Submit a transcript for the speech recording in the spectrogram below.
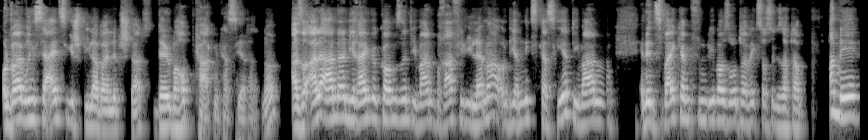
und war übrigens der einzige Spieler bei Lippstadt, der überhaupt Karten kassiert hat. Ne? Also alle anderen, die reingekommen sind, die waren brav wie Dilemma und die haben nichts kassiert. Die waren in den Zweikämpfen lieber so unterwegs, dass sie gesagt haben: Ah, nee,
